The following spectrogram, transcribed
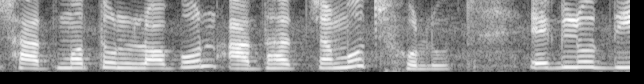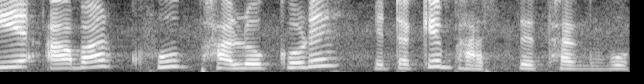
স্বাদ মতন লবণ, আধা চামচ হলুদ। এগুলো দিয়ে আবার খুব ভালো করে এটাকে ভাজতে থাকব।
